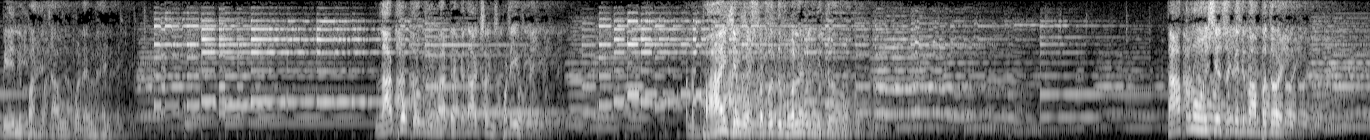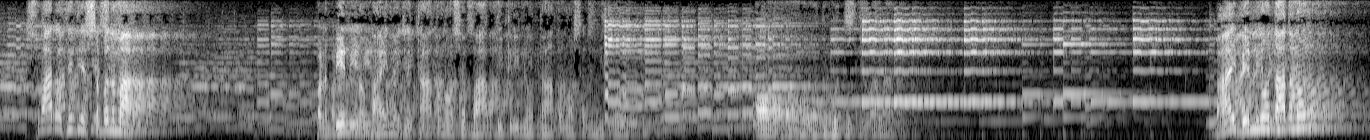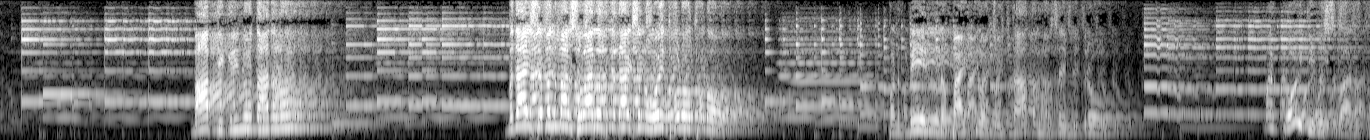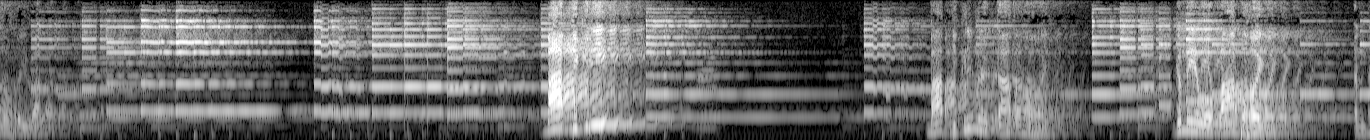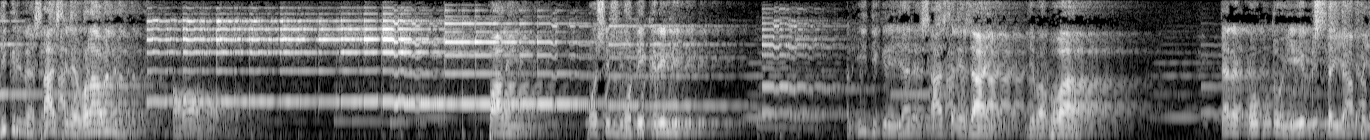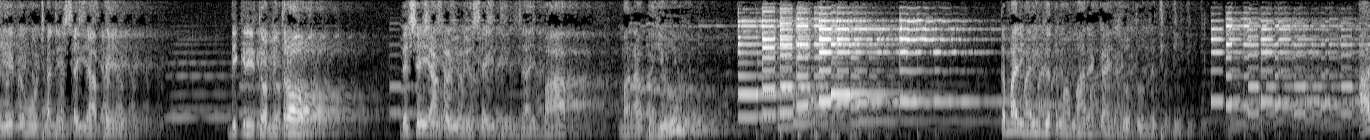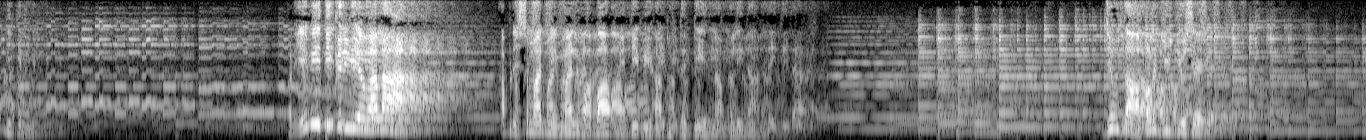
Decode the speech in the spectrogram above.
બેન પાસે જવું પડે ભાઈ. લાખો કવિની વાટે કદાચ પડી હોય. અને ભાઈ જેવો શબ્દ બોલે ને મિત્રો. તાતણો હોય છે જગતમાં બધો સ્વાર્થથી સંબંધમાં. પણ બેન નો ભાઈ નો જે તાતણો છે બાપ દીકરીનો તાતણો છે મિત્રો. ઓહો અદ્ભુત ભાઈ બેન નો તાતણો? બાપ દીકરીનો તાતણો. બધા સંબંધમાં સ્વાગત કદાચ હોય થોડો થોડો. પણ બેન નો ભાઈ નો જે તાતનો છે મિત્રો કોઈ દિવસ સ્વાગત નો હોય વાલા. બાપ દીકરી, બાપ દીકરીનો એક તાતણો હોય. ગમે એવો બાપ હોય અને દીકરીને સાસરે વળાવે ને. પાળી પોષીને મોટી કરેલી અને ઈ દીકરી જયારે સાસરે જાય, દેવા ભવા, ત્યારે કોક તો એક સહી આપે, એક અંગૂઠાની સહી આપે દીકરી તો મિત્રો દેશે આંગળીની સહી થઈને જાય, બાપ, મારા ભાઈઓ તમારી મિલકતમાં મારે કાંઈ જોતું નથી. આ દીકરી. પણ એવી દીકરી વાલા, આપણી સમાજની માલવા બાપની દીવી હાથ દેહના બલિદાન દઈ દીધા. જીવતા હળગી ગયું છે.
